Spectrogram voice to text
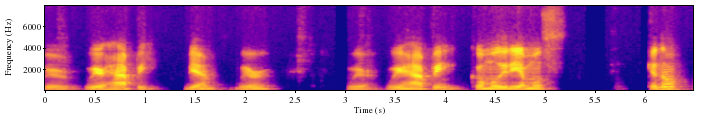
We're, we're happy. ¿Ya? We're, we're, we're happy. ¿Cómo diríamos que no?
